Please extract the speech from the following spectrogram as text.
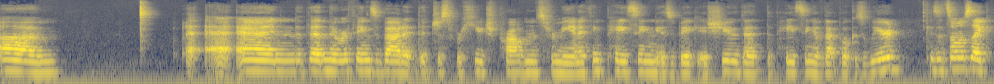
Um, and then there were things about it that just were huge problems for me and i think pacing is a big issue that the pacing of that book is weird because it's almost like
